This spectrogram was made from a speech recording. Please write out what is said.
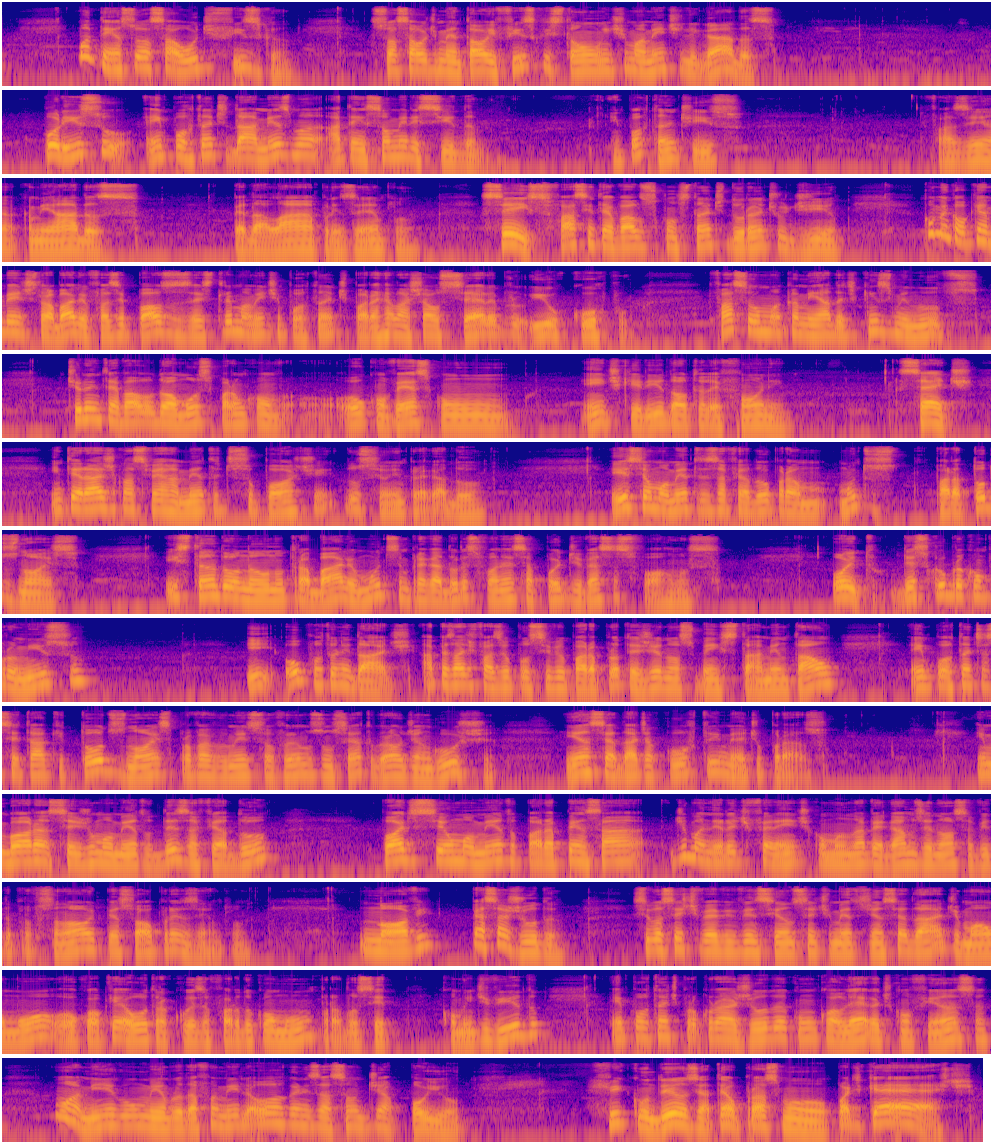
Mantenha sua saúde física. Sua saúde mental e física estão intimamente ligadas. Por isso, é importante dar a mesma atenção merecida. Importante isso. Fazer caminhadas, pedalar, por exemplo. 6. Faça intervalos constantes durante o dia. Como em qualquer ambiente de trabalho, fazer pausas é extremamente importante para relaxar o cérebro e o corpo. Faça uma caminhada de 15 minutos. Tire o intervalo do almoço para um ou converse com um ente querido ao telefone. 7. Interage com as ferramentas de suporte do seu empregador. Esse é um momento desafiador para muitos, para todos nós. Estando ou não no trabalho, muitos empregadores fornecem apoio de diversas formas. 8. Descubra compromisso e oportunidade. Apesar de fazer o possível para proteger nosso bem-estar mental, é importante aceitar que todos nós provavelmente sofremos um certo grau de angústia e ansiedade a curto e médio prazo. Embora seja um momento desafiador, pode ser um momento para pensar de maneira diferente como navegarmos em nossa vida profissional e pessoal, por exemplo. 9. Peça ajuda. Se você estiver vivenciando sentimentos de ansiedade, mau humor ou qualquer outra coisa fora do comum para você como indivíduo, é importante procurar ajuda com um colega de confiança, um amigo, um membro da família ou organização de apoio. Fique com Deus e até o próximo podcast.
